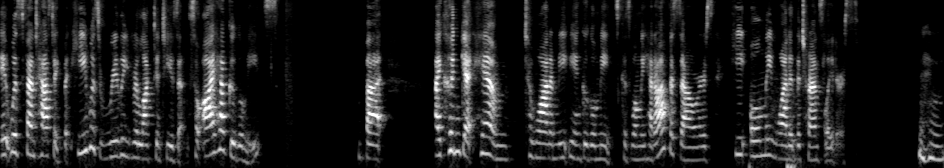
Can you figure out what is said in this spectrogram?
it was fantastic, but he was really reluctant to use it. So I have Google Meets, but I couldn't get him to want to meet me in Google Meets because when we had office hours, he only wanted the translators. Mm-hmm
